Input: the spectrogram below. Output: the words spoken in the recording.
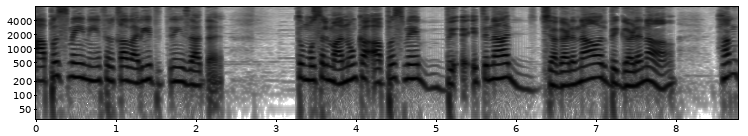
आपस में ही नहीं है, फिरका वारियत इतनी ज़्यादा है। तो मुसलमानों का आपस में इतना झगड़ना और बिगड़ना हम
